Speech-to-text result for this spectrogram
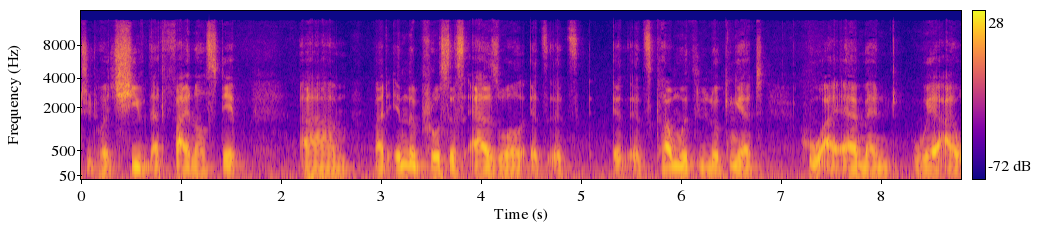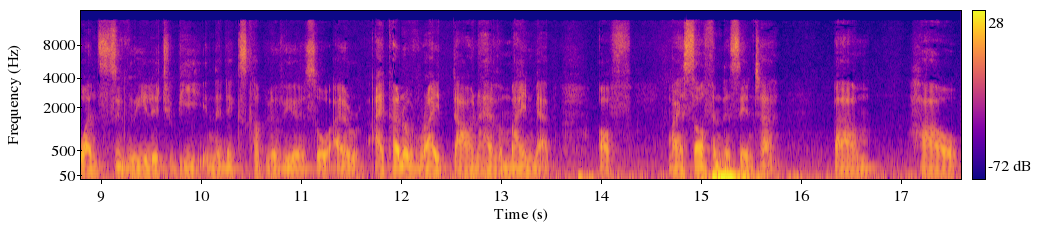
to, to achieve that final step. Um, but in the process as well, it's, it's, it, it's come with looking at who I am and where I want Sivuyile to be in the next couple of years. So I, I kind of write down, I have a mind map of myself in the center, um, how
